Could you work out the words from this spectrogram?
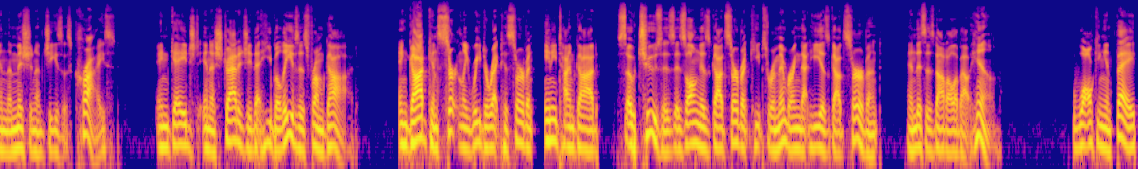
in the mission of Jesus Christ, engaged in a strategy that he believes is from God. And God can certainly redirect his servant anytime God so chooses, as long as God's servant keeps remembering that he is God's servant and this is not all about him. Walking in faith,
